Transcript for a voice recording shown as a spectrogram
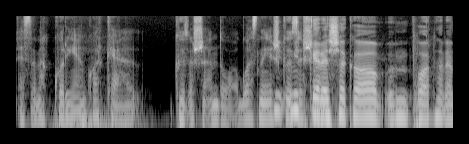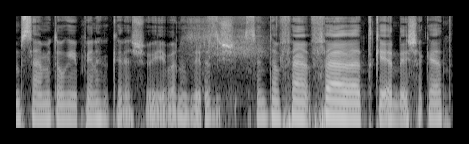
ezen akkor ilyenkor kell közösen dolgozni. És közösen... Mit keresek a partnerem számítógépének a keresőjében? Azért ez is szerintem fel, felvett kérdéseket.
